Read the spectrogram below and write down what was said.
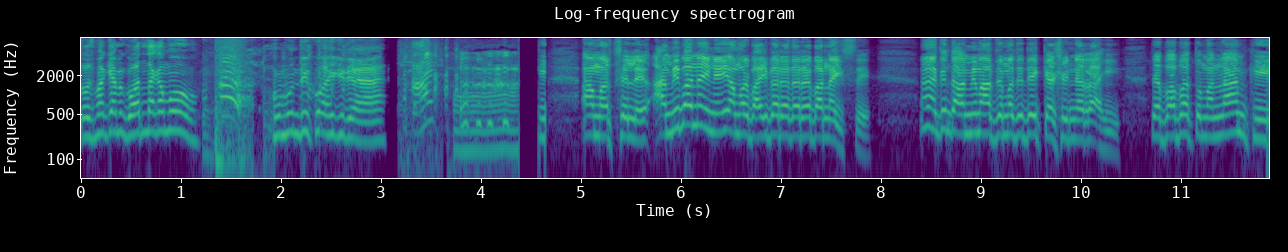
চশমা কি আমি ঘর না কামো হুমুন্দি কয় কি রে? আমার ছেলে আমি বানাই নাই আমার ভাই বেড়াদারে বানাইছে। হ্যাঁ কিন্তু আমি মাঝে মাঝে দেখে শুনে রাহি। তা বাবা তোমার নাম কি?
